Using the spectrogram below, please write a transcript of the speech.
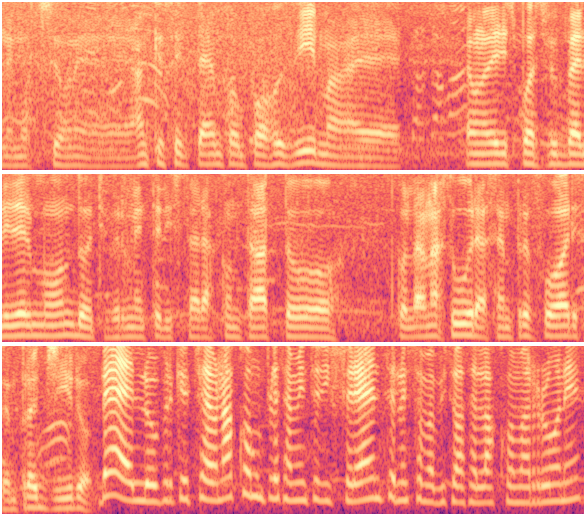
un'emozione, anche se il tempo è un po' così, ma è, è uno degli sport più belli del mondo e ti permette di stare a contatto con la natura, sempre fuori, sempre a giro. Bello perché c'è un'acqua completamente differente, noi siamo abituati all'acqua marrone,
